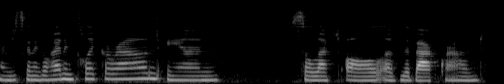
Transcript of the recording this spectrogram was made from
I'm just going to go ahead and click around and select all of the background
